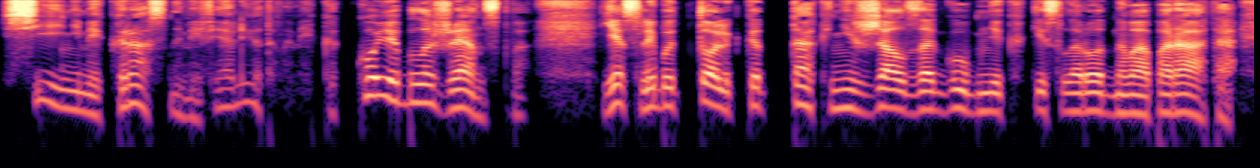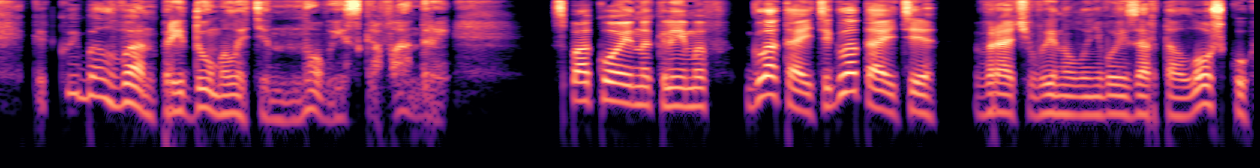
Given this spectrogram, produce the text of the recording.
синими, красными, фиолетовыми. Какое блаженство! Если бы только так не сжал загубник кислородного аппарата! Какой болван придумал эти новые скафандры! «Спокойно, Климов. Глотайте, глотайте!» Врач вынул у него изо рта ложку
